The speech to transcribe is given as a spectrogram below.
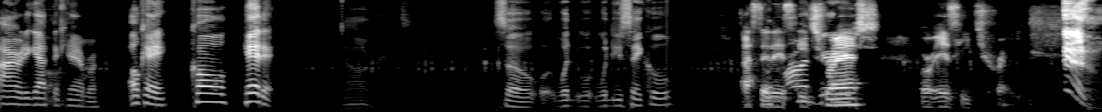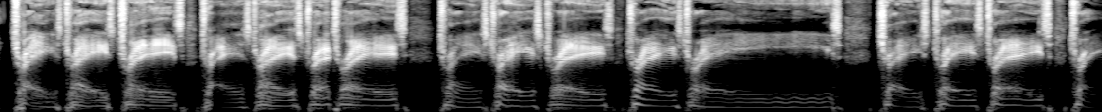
I already got the Oh. camera. Okay, Cole, hit it. All right. So, what what do you say? Cool. I said, is he James- trash or is he trash? Trays, trays, trays, trays, trays, tray, trays, trays, trays, trays, trays, trays, trays, trays, trays, trays.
